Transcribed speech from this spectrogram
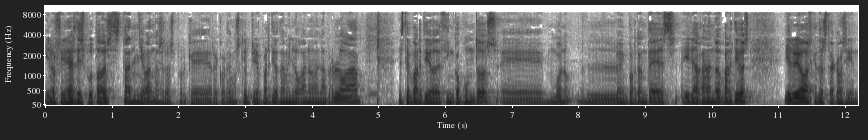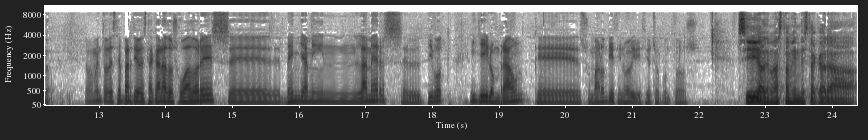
y los finales disputados están llevándoselos porque recordemos que el primer partido también lo ganó en la próloga este partido de cinco puntos eh, bueno lo importante es ir ganando partidos y el Bilbao Basket lo está consiguiendo de momento de este partido destacar a dos jugadores eh, Benjamin Lammers el pivot y Jalen Brown, que sumaron 19 y 18 puntos. Sí, además también destacar a,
